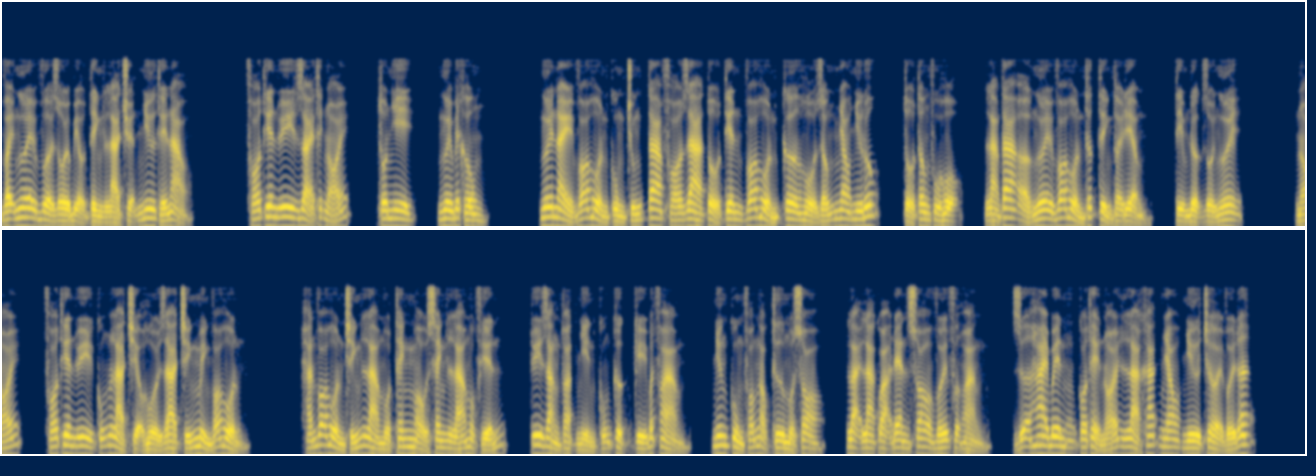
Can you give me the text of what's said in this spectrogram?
vậy ngươi vừa rồi biểu tình là chuyện như thế nào? Phó thiên uy giải thích nói, tôn nhi, ngươi biết không? Ngươi này võ hồn cùng chúng ta phó gia tổ tiên võ hồn cơ hồ giống nhau như lúc, tổ tông phù hộ, làm ta ở ngươi võ hồn thức tỉnh thời điểm, tìm được rồi ngươi. Nói, phó thiên uy cũng là triệu hồi ra chính mình võ hồn. Hắn võ hồn chính là một thanh màu xanh lá một phiến, tuy rằng thoạt nhìn cũng cực kỳ bất phàm, nhưng cùng phó ngọc thư một so, lại là quạ đen so với phượng hoàng, giữa hai bên có thể nói là khác nhau như trời với đất.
